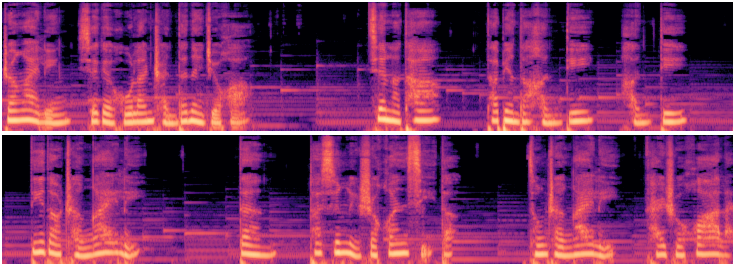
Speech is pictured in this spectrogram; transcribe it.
张爱玲写给胡兰成的那句话：“见了他，他变得很低很低，低到尘埃里，但他心里是欢喜的，从尘埃里开出花来。”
